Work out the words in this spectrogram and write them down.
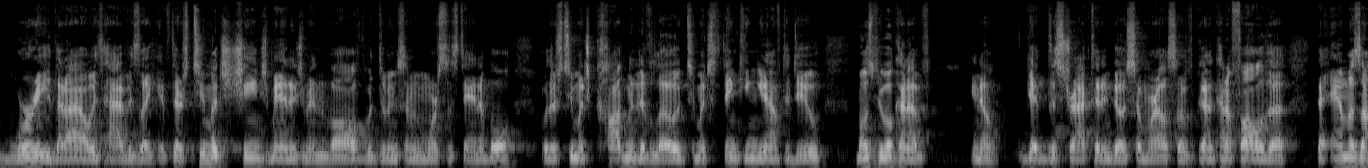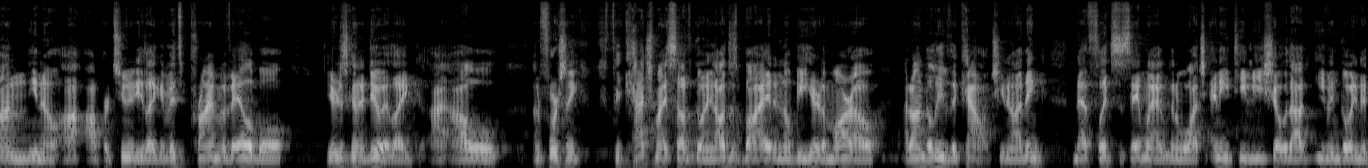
worry that I always have is like if there's too much change management involved with doing something more sustainable, or there's too much cognitive load, too much thinking you have to do, most people kind of you know get distracted and go somewhere else. So kind of follow the the Amazon you know opportunity. Like if it's Prime available, you're just going to do it. Like I, I'll unfortunately catch myself going, I'll just buy it and it'll be here tomorrow. I don't have to leave the couch. You know, I think Netflix the same way. I'm going to watch any TV show without even going to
